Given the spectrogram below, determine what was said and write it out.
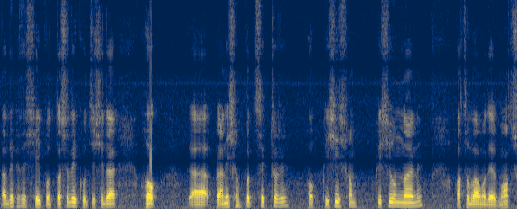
তাদের কাছে সেই প্রত্যাশাটাই করছি। সেটা হোক প্রাণী সম্পদ সেক্টরে হোক কৃষি কৃষি উন্নয়নে অথবা আমাদের মৎস্য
